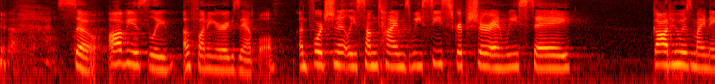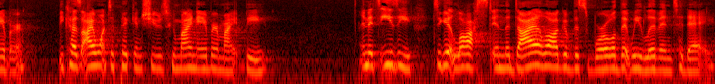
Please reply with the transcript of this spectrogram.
so, obviously, a funnier example. Unfortunately, sometimes we see scripture and we say, God, who is my neighbor? Because I want to pick and choose who my neighbor might be. And it's easy to get lost in the dialogue of this world that we live in today.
